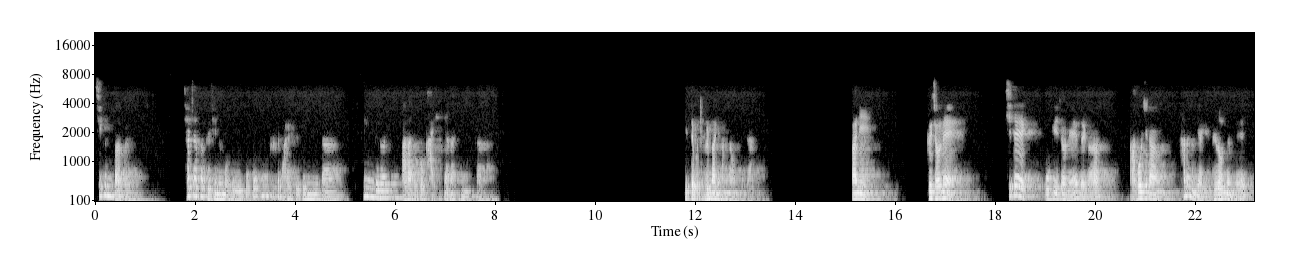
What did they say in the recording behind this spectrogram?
식은 밥을 찾아서 드시는 모습을 보고 그렇게 말했을 뿐입니다. 스님들은 알아듣고 가시지 않았습니까? 이때부터 불만이 막 나옵니다. 아니, 그 전에 시댁 오기 전에 내가 아버지랑 하는 이야기를 들었는데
